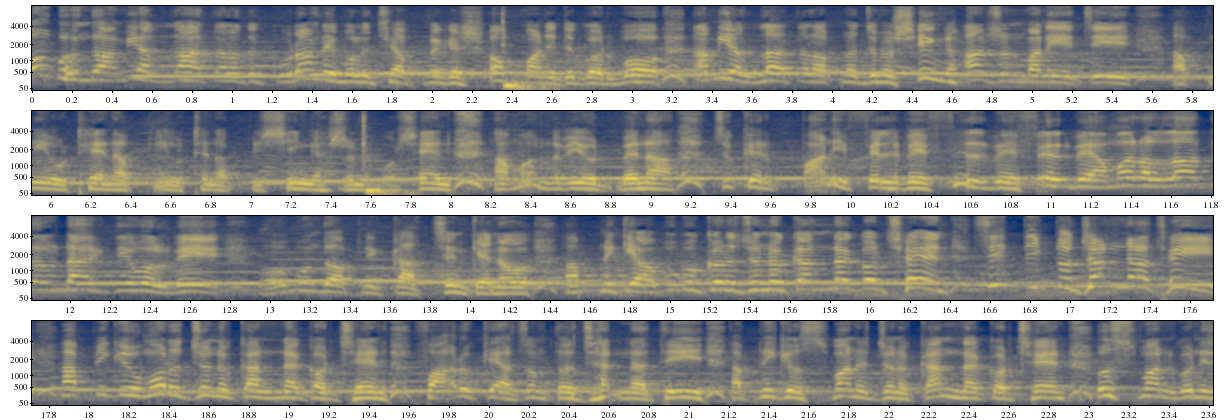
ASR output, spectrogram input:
ও বন্ধু, আমি আল্লাহ তালা তো কোরআনে বলেছি, আপনাকে সম্মানিত করব। আমি আল্লাহ তালা আপনার জন্য সিংহাসন বানিয়েছি। আপনি উঠেন আপনি উঠেন আপনি সিংহাসনে বসেন। আমার নবী উঠবে না, চোখের পানি ফেলবে ফেলবে ফেলবে। আমার আল্লাহ তালা ডাক দিয়ে বলবে, ও বন্ধু, আপনি কাঁদছেন কেন? আপনি কি আবু বকরের জন্য কান্না করছেন? সিদ্দিক তো জান্নাতি। আপনি কি উমরের জন্য কান্না করছেন? ফারুক আজম তো জান্নাতি। আপনি কি উসমানের জন্য কান্না করছেন? উসমান গনি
